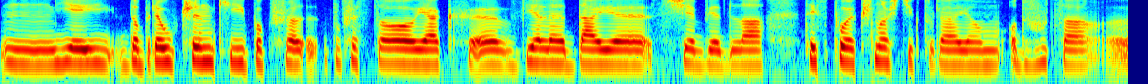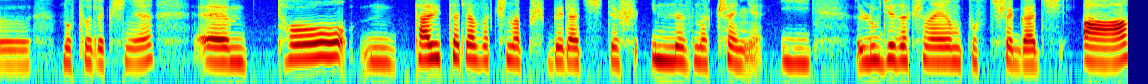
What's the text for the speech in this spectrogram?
mm, jej dobre uczynki, poprze, poprzez to, jak wiele daje z siebie dla tej społeczności, która ją odrzuca notorycznie, to mm, ta litera zaczyna przybierać też inne znaczenie i ludzie zaczynają postrzegać A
